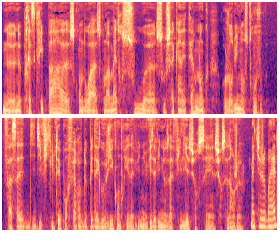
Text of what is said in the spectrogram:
ne, ne prescrit pas ce qu'on doit, ce qu'on doit mettre sous, sous chacun des termes. Donc aujourd'hui, on se trouve face à des difficultés pour faire œuvre de pédagogie, y compris vis-à-vis -vis de nos affiliés sur ces, sur ces enjeux. Mathieu Jobrel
